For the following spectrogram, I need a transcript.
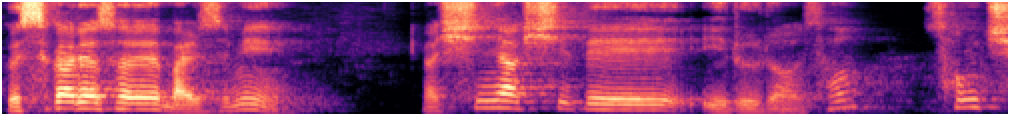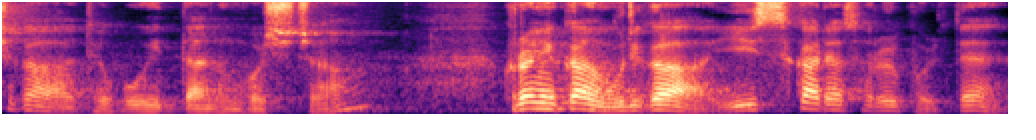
그 스가랴서의 말씀이 신약 시대에 이르러서 성취가 되고 있다는 것이죠. 그러니까 우리가 이 스가랴서를 볼 때,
